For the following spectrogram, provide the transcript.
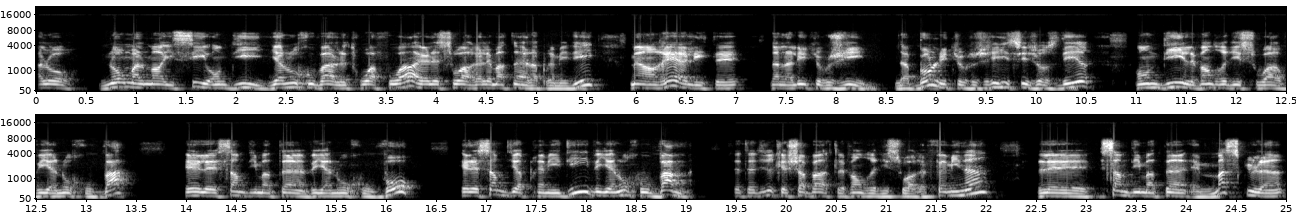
Alors, normalement ici, on dit va les trois fois, et le soir, et le matin, et l'après-midi. Mais en réalité, dans la liturgie, la bonne liturgie, si j'ose dire, on dit le vendredi soir va, et le samedi matin vo, et le samedi après-midi vam. C'est-à-dire que Shabbat, le vendredi soir, est féminin, le samedi matin est masculin,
